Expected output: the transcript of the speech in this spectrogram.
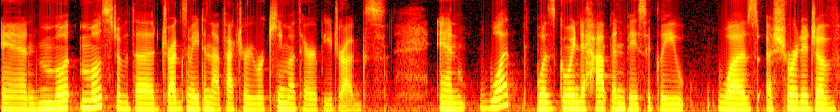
and mo- most of the drugs made in that factory were chemotherapy drugs. And what was going to happen basically was a shortage of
